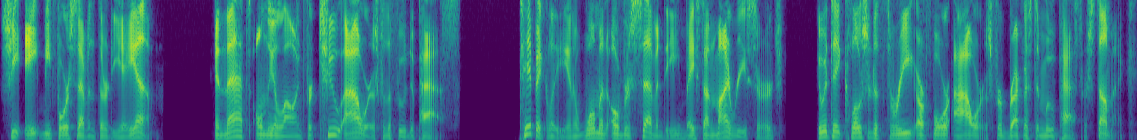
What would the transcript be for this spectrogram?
she ate before 7:30 a.m. And that's only allowing for 2 hours for the food to pass. Typically, in a woman over 70, based on my research, it would take closer to 3 or 4 hours for breakfast to move past her stomach.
